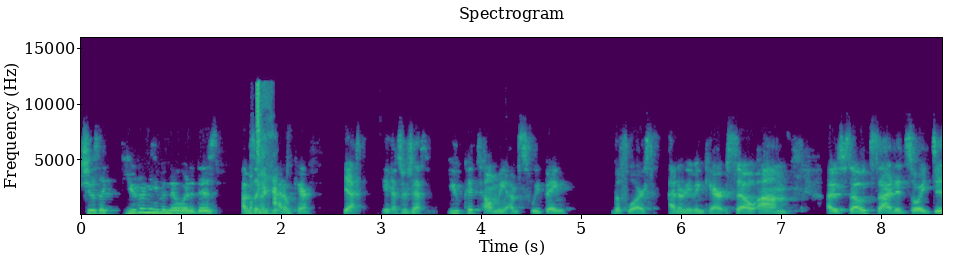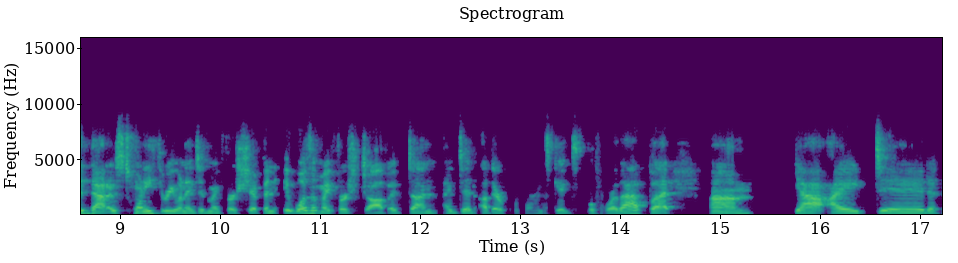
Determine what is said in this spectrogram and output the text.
She was like, You don't even know what it is. I was I'll like, I don't care. Yes. The answer is yes. You could tell me I'm sweeping the floors. I don't even care. So um, I was so excited. So I did that. I was 23 when I did my first ship, and it wasn't my first job. I've done. I did other performance gigs before that, but um, yeah, I did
